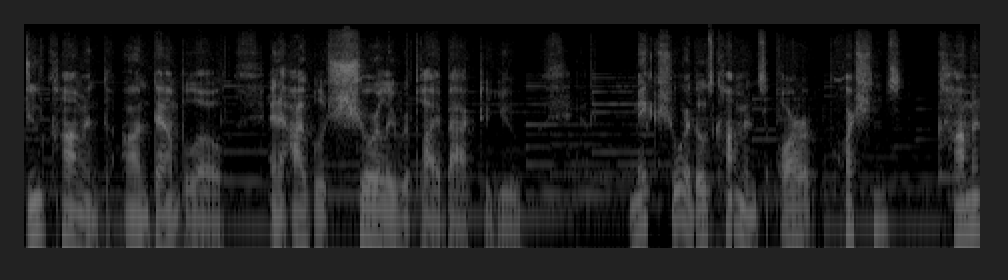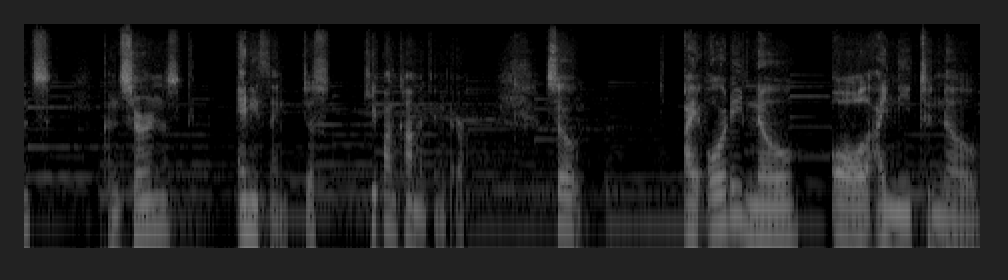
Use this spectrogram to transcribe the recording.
do comment on down below and I will surely reply back to you. Make sure those comments are questions, comments, concerns, anything. Just keep on commenting there. So, I already know all I need to know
